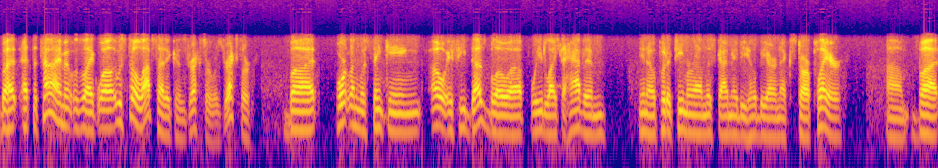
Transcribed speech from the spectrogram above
But at the time, it was like, well, it was still lopsided because Drexler was Drexler, but Portland was thinking, oh, if he does blow up, we'd like to have him, you know, put a team around this guy. Maybe he'll be our next star player. Um, but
